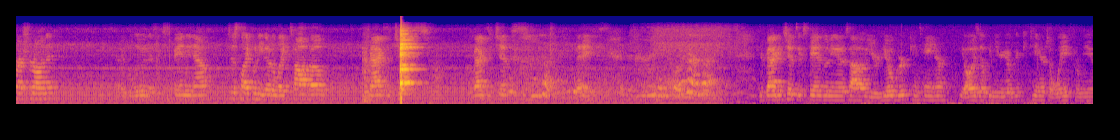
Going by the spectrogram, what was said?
pressure on it, and the balloon is expanding out. Just like when you go to Lake Tahoe, bags of chips, bags of chips, they Your bag of chips expands when you go to Tahoe. Your yogurt container, you always open your yogurt containers away from you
